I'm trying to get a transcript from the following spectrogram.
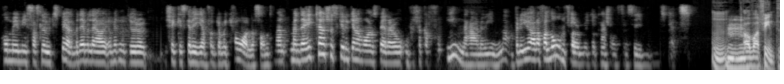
kommer ju missa slutspel, men det är väl, jag vet inte hur tjeckiska ligan funkar med kval och sånt. Men, men det kanske skulle kunna vara en spelare att, att försöka få in här nu innan. För det är ju i alla fall någon form av kanske offensiv spets. Mm. Mm. Ja, varför inte?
